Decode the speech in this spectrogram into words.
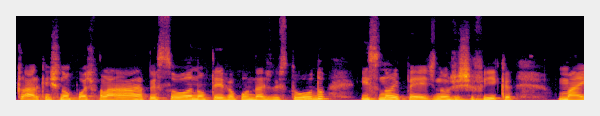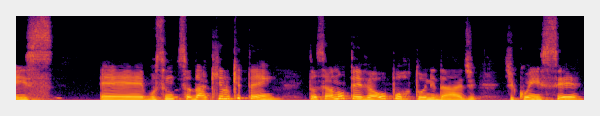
Claro que a gente não pode falar, ah, a pessoa não teve a oportunidade do estudo, isso não impede, não uhum. justifica. Mas é, você, você dá aquilo que tem. Então, se ela não teve a oportunidade de conhecer,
